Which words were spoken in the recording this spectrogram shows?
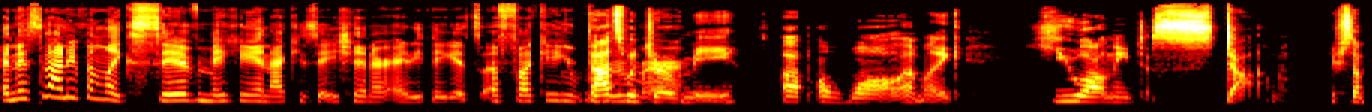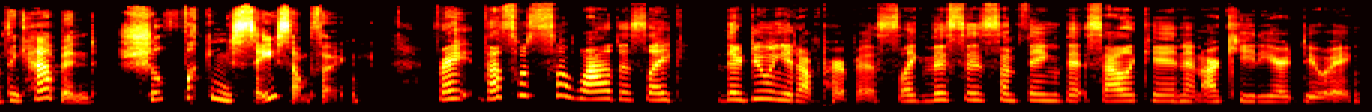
And it's not even like Civ making an accusation or anything. It's a fucking That's what rumor. drove me up a wall. I'm like, you all need to stop. If something happened, she'll fucking say something. Right? That's what's so wild is like they're doing it on purpose. Like this is something that Salakin and Arkady are doing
